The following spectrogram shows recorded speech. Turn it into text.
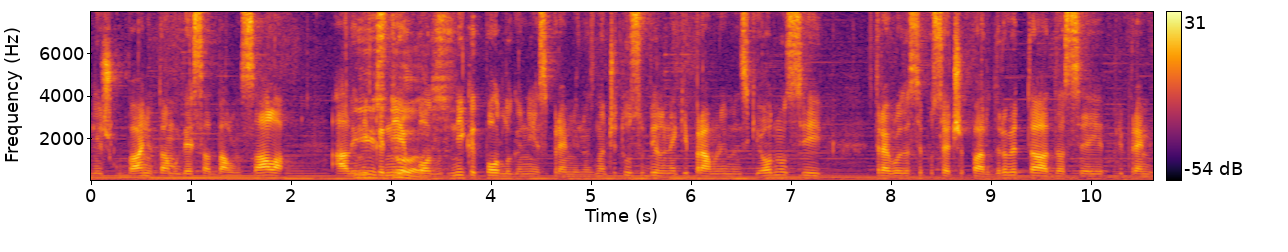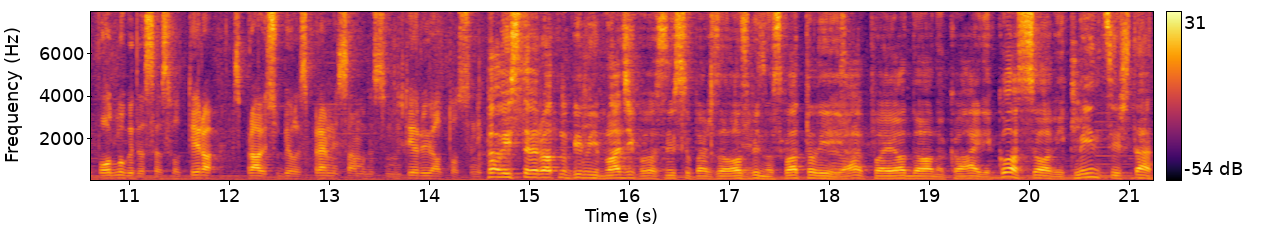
Nišku banju, tamo gde je sad balon sala, ali nikad, nije istrulalo pod, se. nikad podloga nije spremljena. Znači tu su bili neki pravno-imenski odnosi, trebalo da se poseče par drveta, da se pripremi podloga, da se asfaltira. Sprave su bile spremni samo da se montiraju, ali to se nikad Pa vi ste verovatno bili mlađi, pa vas nisu baš za ozbiljno shvatali, ja, pa je onda ono kao, ajde, ko su ovi klinci, šta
